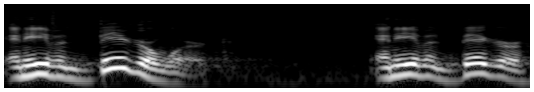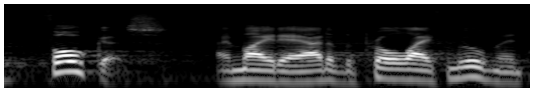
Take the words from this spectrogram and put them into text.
An even bigger work, an even bigger focus, I might add, of the pro life movement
